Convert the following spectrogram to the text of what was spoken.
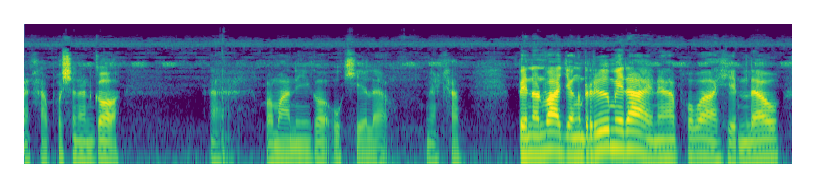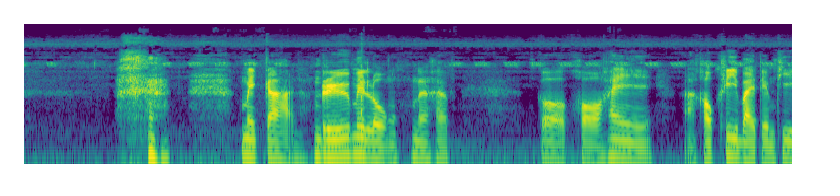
นะครับเพราะฉะนั้นก็ประมาณนี้ก็โอเคแล้วนะครับ เป็นอันว่ายังรื้อไม่ได้นะครับเพราะว่าเห็นแล้วไม่กล้ารื้อไม่ลงนะครับ ก็ขอให้เขาคลี่ใบเต็มที่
